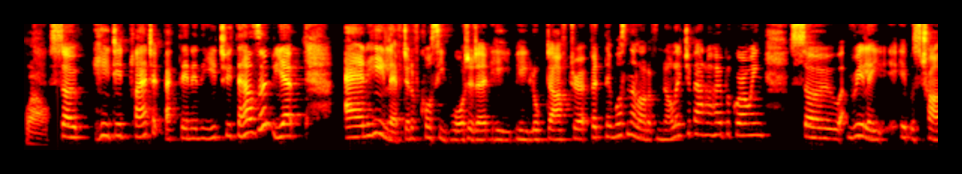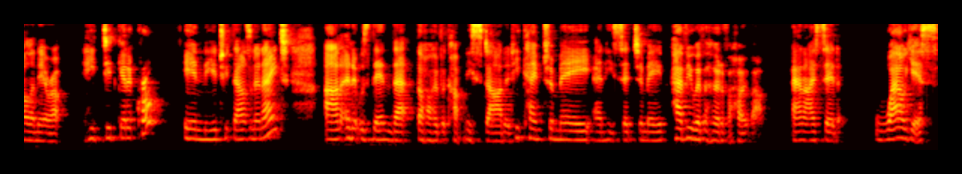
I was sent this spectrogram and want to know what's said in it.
Wow. So he did plant it back then in the year 2000. Yep. And he left it. Of course, he watered it. He he looked after it, but there wasn't a lot of knowledge about jojoba growing. So really, it was trial and error. He did get a crop in the year 2008. Um, and it was then that the jojoba company started. He came to me and he said to me, Have you ever heard of a jojoba? And I said, Wow, yes.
